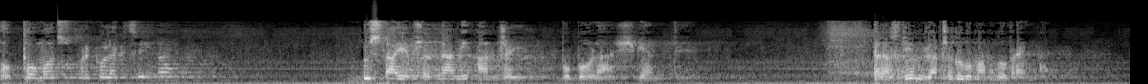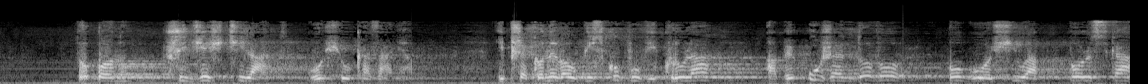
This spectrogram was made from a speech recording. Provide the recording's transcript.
o pomoc rekolekcyjną. Tu staje przed nami Andrzej Bobola, święty. Teraz wiem, dlaczego go mam go w ręku. To on 30 lat głosił kazania i przekonywał biskupów i króla, aby urzędowo ogłosiła Polska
